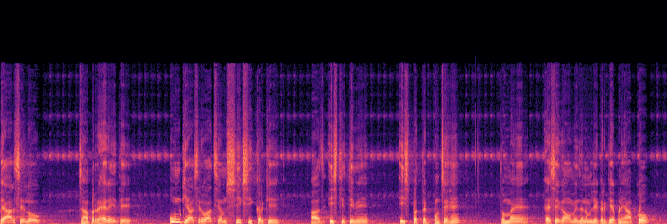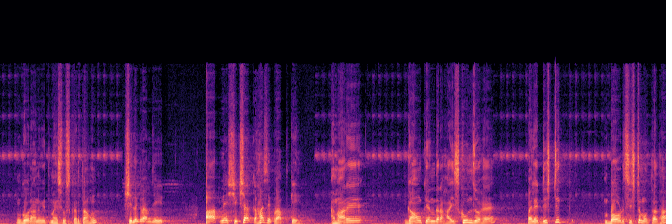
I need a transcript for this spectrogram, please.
प्यार से लोग जहाँ पर रह रहे थे, उनके आशीर्वाद से हम सीख सीख करके आज इस स्थिति में इस पद तक पहुँचे हैं। तो मैं ऐसे गाँव में जन्म लेकर के अपने आप को गौरवान्वित महसूस करता हूँ। शीलक राम जी आपने शिक्षा कहाँ से प्राप्त की? हमारे गाँव के अंदर हाई स्कूल जो है, पहले डिस्ट्रिक्ट बोर्ड सिस्टम होता था।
